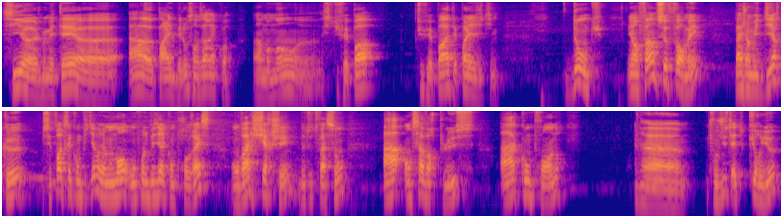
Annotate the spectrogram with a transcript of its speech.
si euh, je me mettais euh, à parler de vélo sans arrêt, quoi. À un moment, si tu fais pas, tu fais pas, t'es pas légitime. Donc, et enfin, se former, bah, j'ai envie de dire que c'est pas très compliqué, parce qu'à un moment où on prend du plaisir et qu'on progresse, on va chercher, de toute façon, à en savoir plus, à comprendre. Il faut juste être curieux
